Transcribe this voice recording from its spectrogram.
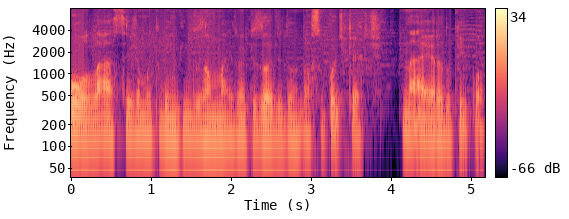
Olá, sejam muito bem-vindos a mais um episódio do nosso podcast na era do K-pop.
